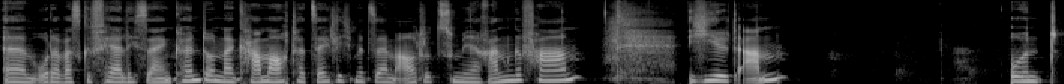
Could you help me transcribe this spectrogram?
ähm, oder was gefährlich sein könnte. Und dann kam er auch tatsächlich mit seinem Auto zu mir rangefahren, hielt an und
